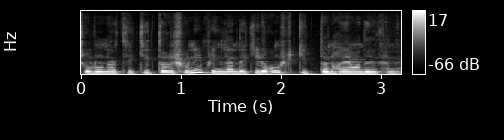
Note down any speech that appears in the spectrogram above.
চলুন আর কি কীর্তন শুনি, ফিনল্যান্ডে কীরকম কীর্তন হয় আমাদের এখানে?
